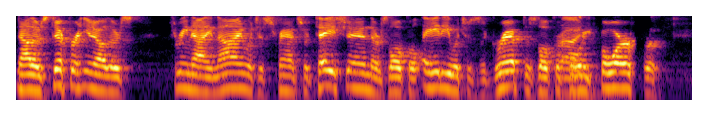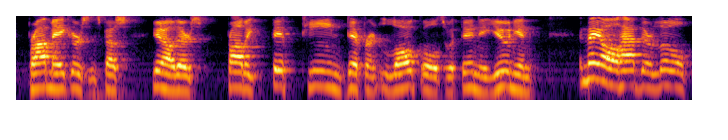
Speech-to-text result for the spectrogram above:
now there's different, you know, there's 399, which is transportation. There's local 80, which is the grip. There's local Right. 44 for prop makers and special. You know, there's probably 15 different locals within the union, and they all have their little.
